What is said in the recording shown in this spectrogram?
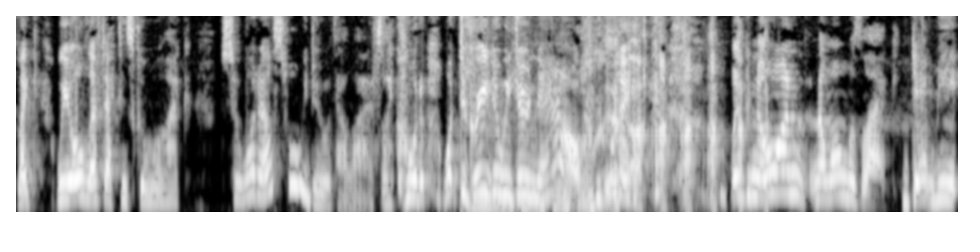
Like we all left acting school and we're like so what else will we do with our lives? Like what what degree do we do now? like like no one no one was like get me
